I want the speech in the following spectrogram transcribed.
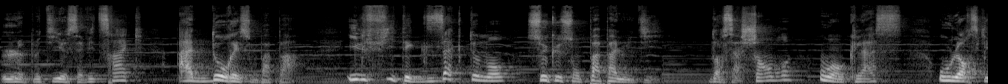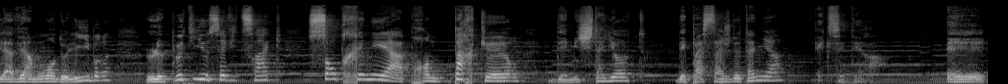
Le petit Yosef adorait son papa. Il fit exactement ce que son papa lui dit. Dans sa chambre ou en classe, ou lorsqu'il avait un moment de libre, le petit Yosef s'entraînait à apprendre par cœur des Mishnayot, des passages de Tanya, etc. Et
